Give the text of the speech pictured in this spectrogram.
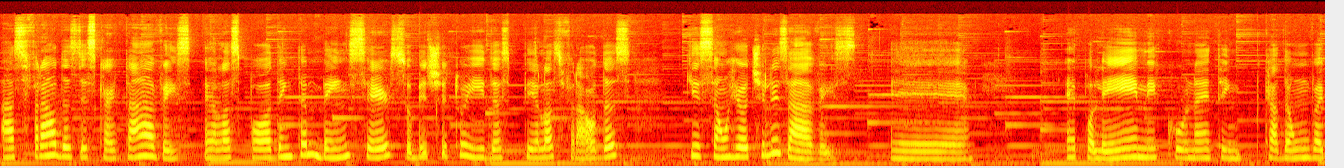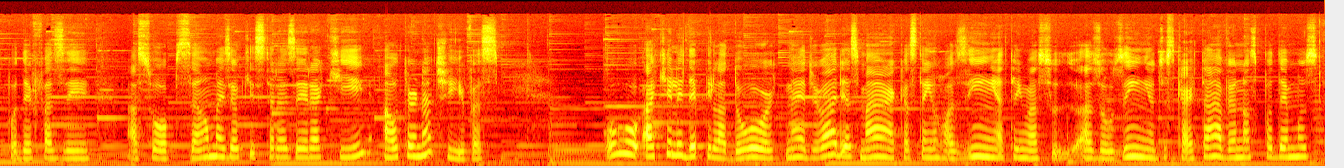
As fraldas descartáveis, elas podem também ser substituídas pelas fraldas que são reutilizáveis é, é polêmico, né? Tem, cada um vai poder fazer a sua opção, mas eu quis trazer aqui alternativas. O, aquele depilador, né, de várias marcas, tem o rosinha, tem o azulzinho descartável, nós podemos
